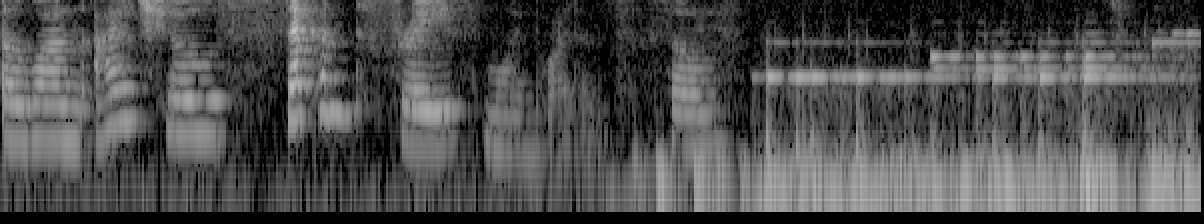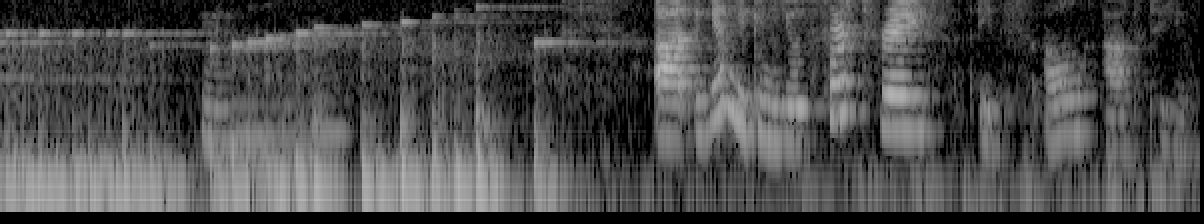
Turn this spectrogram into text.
uh, one, I chose second phrase more important. So. Mm. Uh, again, you can use first phrase, it's all up to you.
